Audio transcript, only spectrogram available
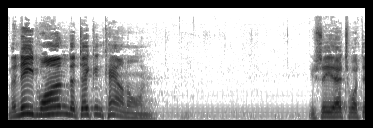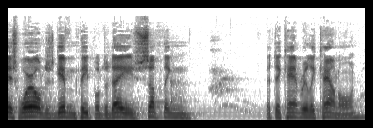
They need one that they can count on. You see, that's what this world is giving people today something that they can't really count on.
